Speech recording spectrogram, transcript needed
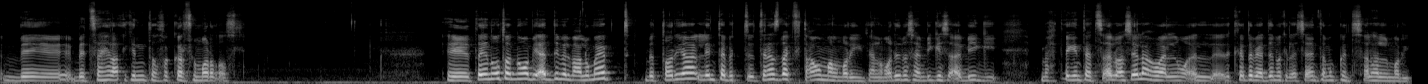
بتسهل عليك إن أنت تفكر في المرض أصلا. إيه، تاني نقطة إن هو بيقدم المعلومات بالطريقة اللي أنت بتناسبك في التعامل مع المريض. يعني المريض مثلا بيجي يسأل بيجي محتاج أنت تسأله أسئلة هو الكتاب بيقدم لك الأسئلة أنت ممكن تسألها للمريض.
